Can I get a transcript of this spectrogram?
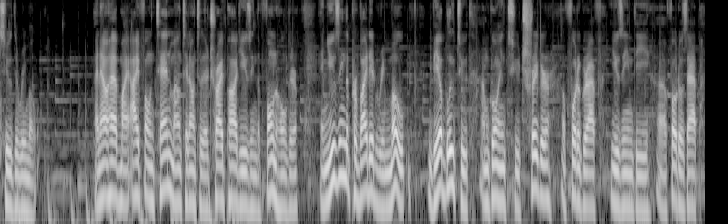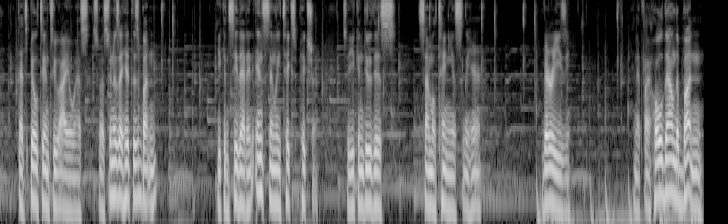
to the remote. I now have my iPhone 10 mounted onto the tripod using the phone holder and using the provided remote via Bluetooth, I'm going to trigger a photograph using the uh, Photos app that's built into iOS. So as soon as I hit this button, you can see that it instantly takes a picture. So you can do this simultaneously here. Very easy. And if I hold down the button,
